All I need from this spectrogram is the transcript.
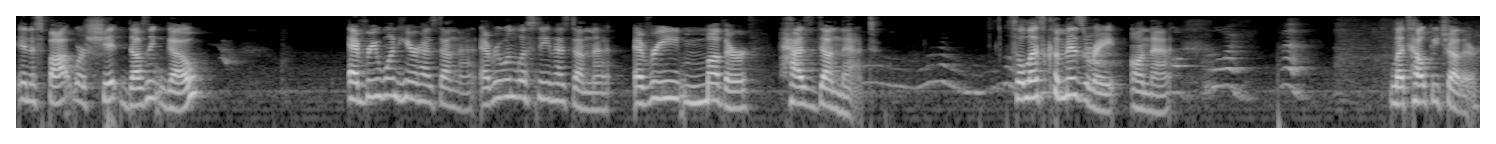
in a spot where shit doesn't go. Everyone here has done that. Everyone listening has done that. Every mother has done that. So let's commiserate on that. Let's help each other.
